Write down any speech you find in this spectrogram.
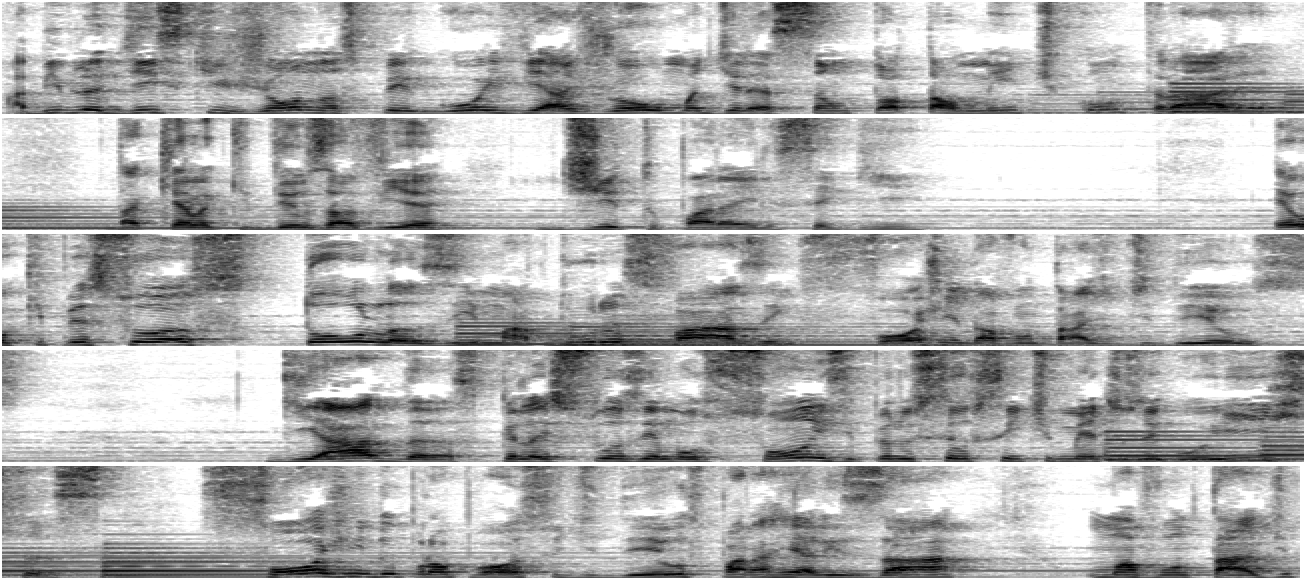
a Bíblia diz que Jonas pegou e viajou uma direção totalmente contrária daquela que Deus havia dito para ele seguir. É o que pessoas tolas e imaturas fazem, fogem da vontade de Deus, guiadas pelas suas emoções e pelos seus sentimentos egoístas, fogem do propósito de Deus para realizar uma vontade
